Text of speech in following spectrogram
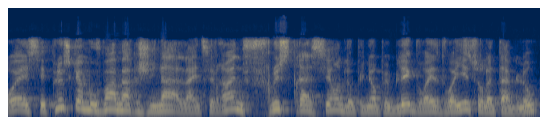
Oui, c'est plus qu'un mouvement marginal. Hein. C'est vraiment une frustration de l'opinion publique. Vous voyez sur le tableau,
